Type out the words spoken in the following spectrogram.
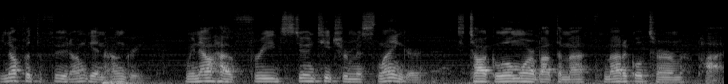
Enough with the food, I'm getting hungry. We now have freed student teacher Miss Langer to talk a little more about the mathematical term pi.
